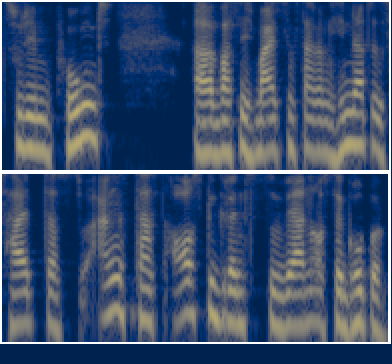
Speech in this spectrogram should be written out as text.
zu dem Punkt, äh, was sich meistens daran hindert, ist halt, dass du Angst hast, ausgegrenzt zu werden aus der Gruppe.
